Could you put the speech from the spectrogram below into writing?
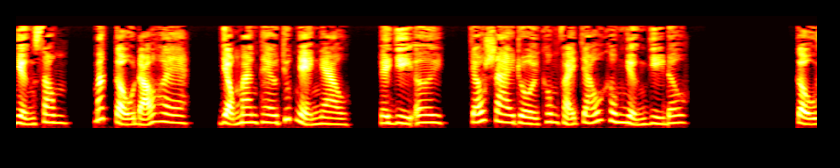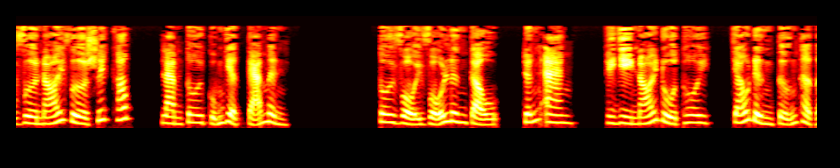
Nhận xong, mắt cậu đỏ hoe, giọng mang theo chút nghẹn ngào, "Ngày gì ơi, cháu sai rồi không phải cháu không nhận gì đâu." Cậu vừa nói vừa suýt khóc, làm tôi cũng giật cả mình. Tôi vội vỗ lưng cậu, trấn an, "Thì gì nói đùa thôi, cháu đừng tưởng thật."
